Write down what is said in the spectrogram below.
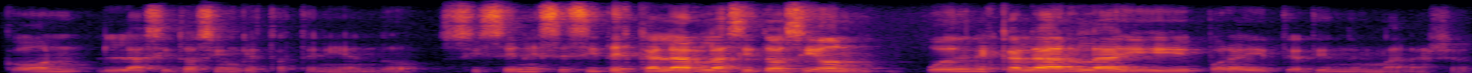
con la situación que estás teniendo. Si se necesita escalar la situación, pueden escalarla y por ahí te atiende un manager.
